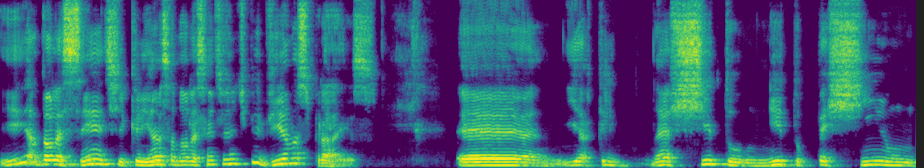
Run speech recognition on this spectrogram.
E adolescente, criança, adolescente, a gente vivia nas praias. É, e aquele né, Chito, Nito, Peixinho,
